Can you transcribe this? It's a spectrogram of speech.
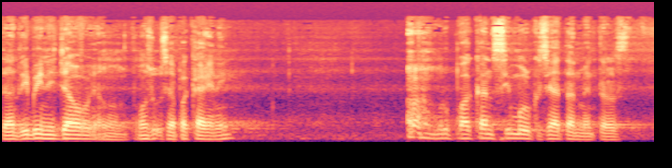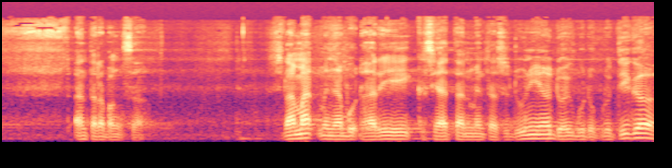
Dan ribin hijau yang termasuk saya pakai ini merupakan simbol kesihatan mental antarabangsa. Selamat menyambut Hari Kesihatan Mental Sedunia 2023.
